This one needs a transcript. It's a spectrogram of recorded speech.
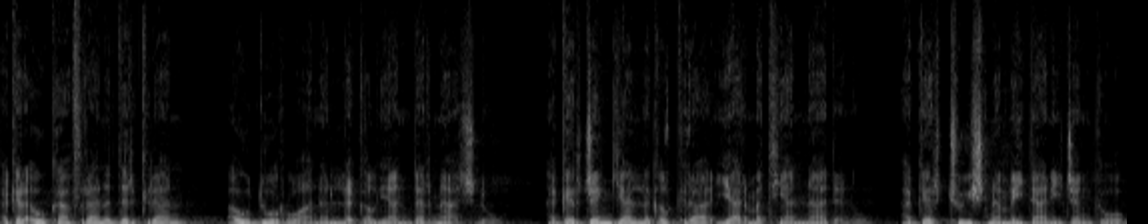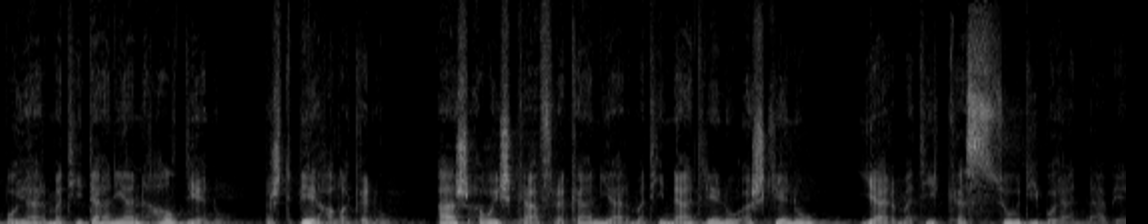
ئەگەر ئەو کافرانە دەرکران ئەو دوو ڕوانە لەگەڵیان دەرناچن و ئەگەر جەنگیان لەگەڵ کرا یارمەتیان نادەن و ئەگەر چوویشنە مەیدانی جەنگەوە بۆ یارمەتی دانیان هەڵدێن و پشت پێ هەڵەکەن و پاش ئەوەیش کافرەکان یارمەتی نادرێن و ئەشکێن و یارمەتی کەس سوودی بۆیان نابێ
